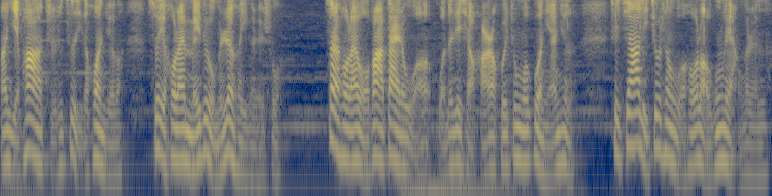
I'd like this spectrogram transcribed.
啊，也怕只是自己的幻觉吧，所以后来没对我们任何一个人说。再后来，我爸带着我我的这小孩回中国过年去了，这家里就剩我和我老公两个人了。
